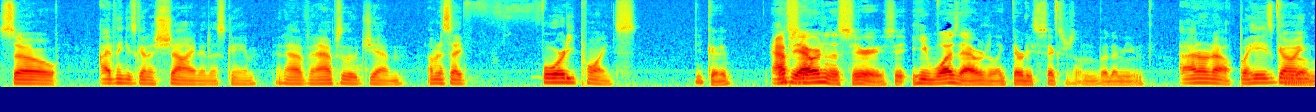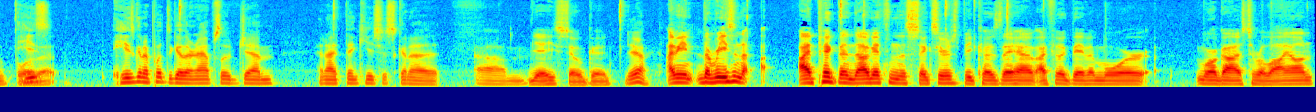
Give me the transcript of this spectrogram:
So I think he's gonna shine in this game and have an absolute gem. I'm gonna say 40 points. he could. What's the average in the series? He- was averaging like thirty six or something, but I mean, I don't know, but he's going. He's that. he's gonna put together an absolute gem, and I think he's just gonna. Um, yeah, he's so good. yeah, I mean, the reason I picked the Nuggets and the Sixers because they have, I feel like they have more, more guys to rely on.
